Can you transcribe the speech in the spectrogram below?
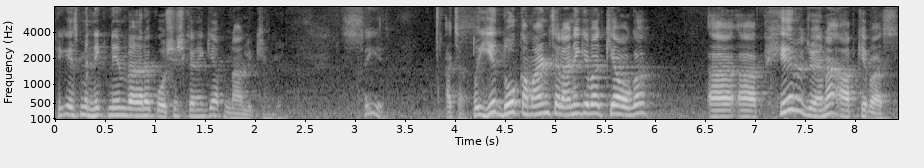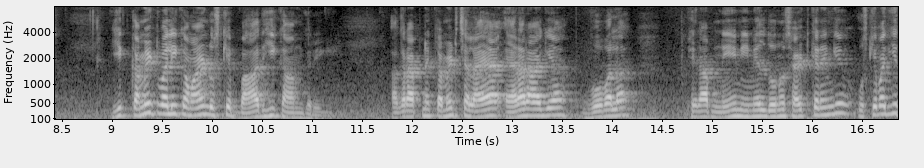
ठीक है? इसमें निक नेम वगैरह कोशिश करें कि आप ना लिखेंगे। सही है? अच्छा तो ये दो कमांड चलाने के बाद क्या होगा? आ, आ, फिर जो है ना आपके पास ये कमिट वाली कमांड उसके बाद ही काम करेगी। अगर आपने कमिट चलाया एरर आ गया वो वाला फिर आप नेम ईमेल दोनों सेट करेंगे। उसके बाद ये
